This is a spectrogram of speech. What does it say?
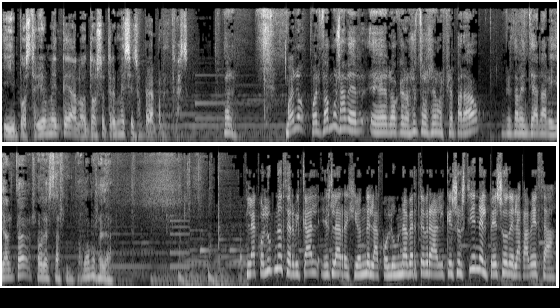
y posteriormente a los dos o tres meses operar por detrás. Bueno, bueno pues vamos a ver eh, lo que nosotros hemos preparado, concretamente Ana Villalta, sobre este asunto. Vamos allá. La columna cervical es la región de la columna vertebral que sostiene el peso de la cabeza.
